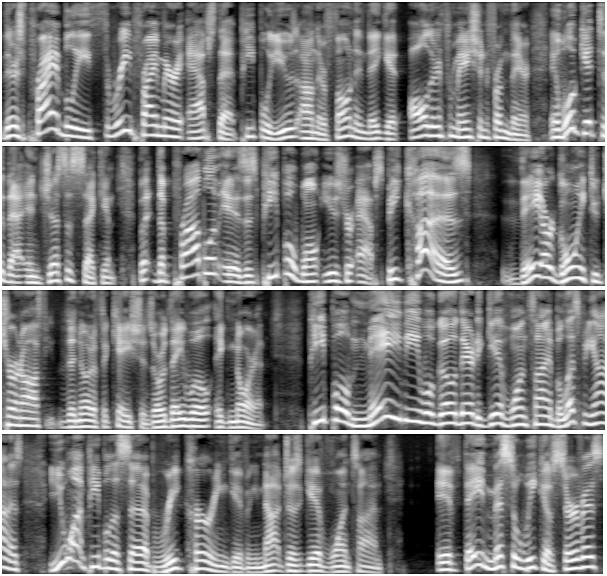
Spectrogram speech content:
there's probably three primary apps that people use on their phone and they get all their information from there. And we'll get to that in just a second. But the problem is is people won't use your apps because they are going to turn off the notifications or they will ignore it. People maybe will go there to give one time, but let's be honest, you want people to set up recurring giving, not just give one time. If they miss a week of service,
